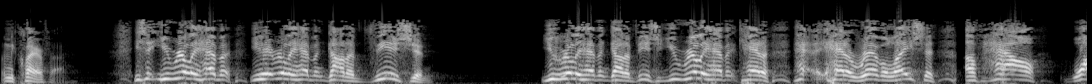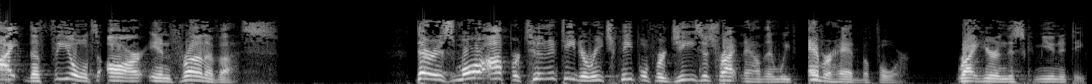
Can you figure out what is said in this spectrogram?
Let me clarify. You see, you really haven't, you really haven't got a vision. You really haven't got a vision. You really haven't had a, had a revelation of how white the fields are in front of us. There is more opportunity to reach people for Jesus right now than we've ever had before. Right here in this community.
